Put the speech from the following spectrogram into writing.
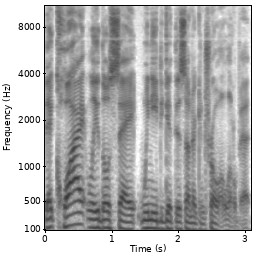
that quietly they'll say, we need to get this under control a little bit.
